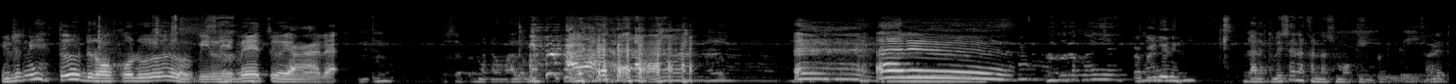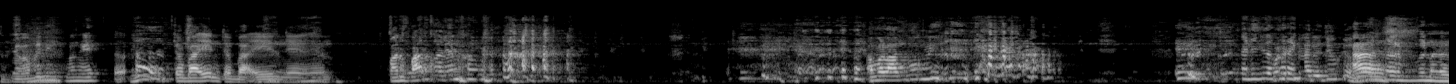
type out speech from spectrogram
Udah nih tuh di rokok dulu pilih B tuh yang ada Saya pernah tahu malu bang. aduh Rokok aja. Apa aja nih? Gak ada tulisan akan no smoking. Soalnya tulisan. Yang apa nih bang ya? Ah, cobain cobain ya Paru-paru kalian bang. Sama lambung nih. Ada juga korek. Ada juga. Bener bener.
